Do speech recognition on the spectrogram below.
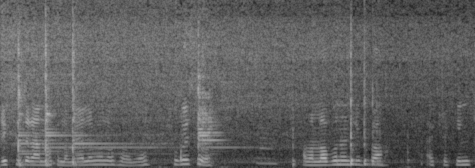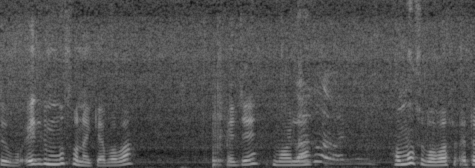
দেখতে রান্না করলাম, এলোমেলো হয়ে যায়। শুকেছে আমার লবণের ডিব্বা একটা কিনতে। এই যে মুছো না কে বাবা? এই যে ময়লা। হ্যাঁ বাবা, এটা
